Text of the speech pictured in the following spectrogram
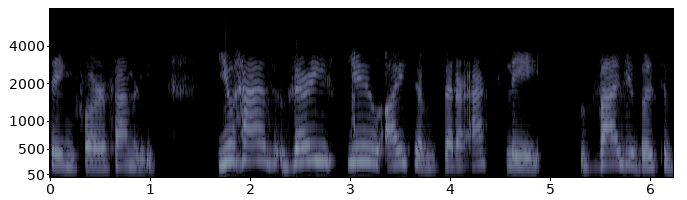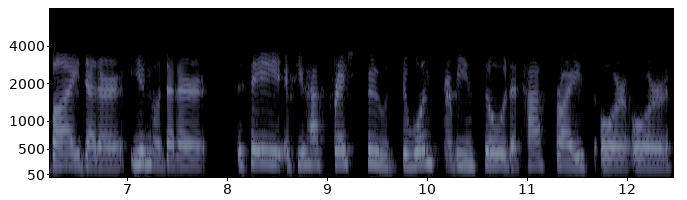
thing for families. You have very few items that are actually valuable to buy that are you know that are say if you have fresh food, the ones that are being sold at half price or or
